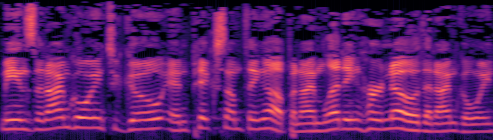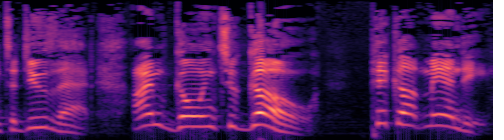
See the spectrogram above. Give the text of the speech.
means that I'm going to go and pick something up, and I'm letting her know that I'm going to do that. I'm going to go pick up Mandy.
